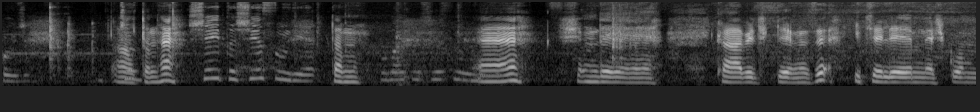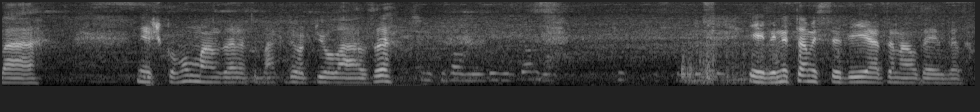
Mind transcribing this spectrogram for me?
Koyacağım. Altın ha. Şey taşıyasın diye. Tamam. Kolay taşıyasın diye. Ee, şimdi kahveciklerimizi içelim Neşkom'la. Neşkom'un manzarası bak dört yol ağzı. Şey. Evini tam istediği yerden aldı evladım.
